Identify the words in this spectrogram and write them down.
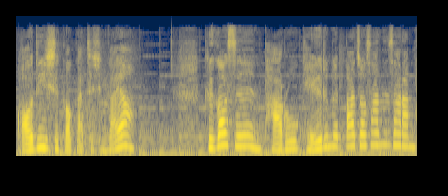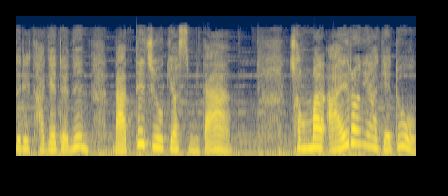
어디이실 것 같으신가요? 그것은 바로 게으름에 빠져 사는 사람들이 가게 되는 나태지옥이었습니다. 정말 아이러니하게도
